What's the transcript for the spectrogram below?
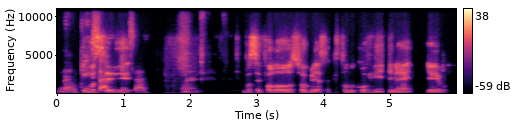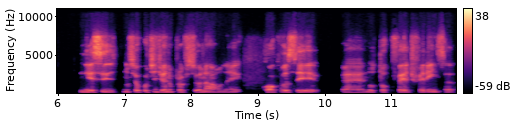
não, quem você, sabe, quem sabe. É, você falou sobre essa questão do Covid, né? E aí, nesse, no seu cotidiano profissional, né? Qual que você é, notou que foi a diferença,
